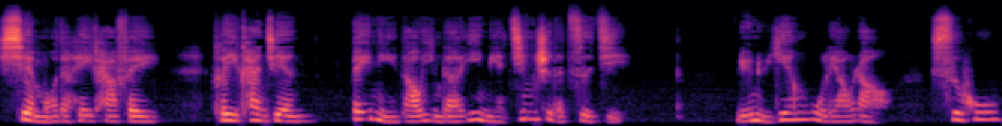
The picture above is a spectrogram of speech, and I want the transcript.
现磨的黑咖啡，可以看见。杯里倒影的一脸精致的自己，缕缕烟雾缭绕，似乎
